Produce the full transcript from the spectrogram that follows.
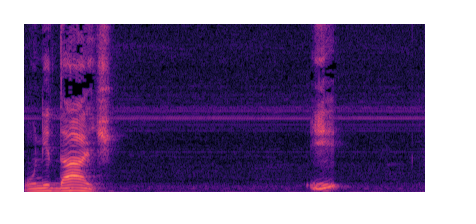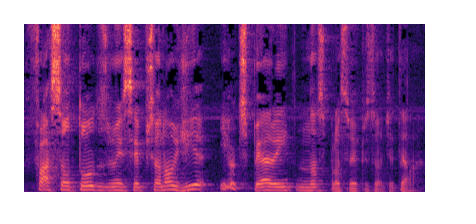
unidade. E façam todos um excepcional dia e eu te espero aí no nosso próximo episódio. Até lá.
